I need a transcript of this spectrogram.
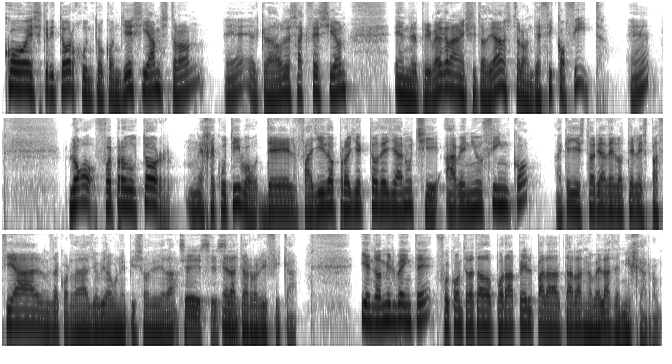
coescritor junto con Jesse Armstrong, el creador de Succession, en el primer gran éxito de Armstrong, The Thick of. Luego fue productor ejecutivo del fallido proyecto de Yanucci Avenue 5, aquella historia del hotel espacial, no te acordarás, yo vi algún episodio y era, era terrorífica. Y en 2020 fue contratado por Apple para adaptar las novelas de Migerro.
